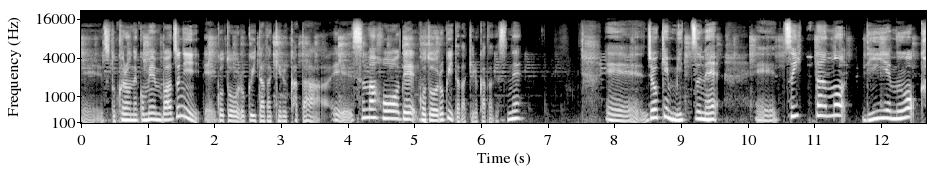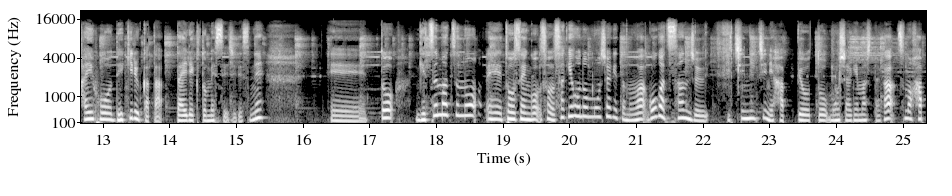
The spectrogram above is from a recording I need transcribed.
えー、ちょっと黒猫メンバーズに、えご登録いただける方、えー、スマホでご登録いただける方ですね。えー、条件3つ目、えー、ツイッターの DM を開放できる方、ダイレクトメッセージですね。えー、っと、月末の、えー、当選後、そう、先ほど申し上げたのは5月31日に発表と申し上げましたが、その発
